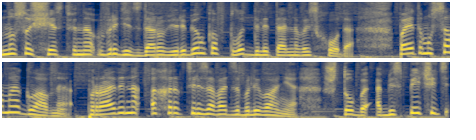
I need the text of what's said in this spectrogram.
но существенно вредит здоровью ребенка вплоть до летального исхода. Поэтому самое главное – правильно охарактеризовать заболевание, чтобы обеспечить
